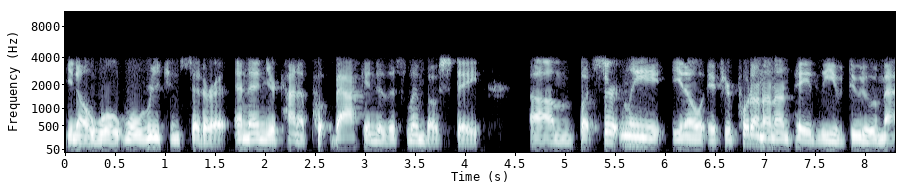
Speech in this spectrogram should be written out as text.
you know, we'll we'll reconsider it, and then you're kind of put back into this limbo state. Um, but certainly, you know, if you're put on an unpaid leave due to a ma-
